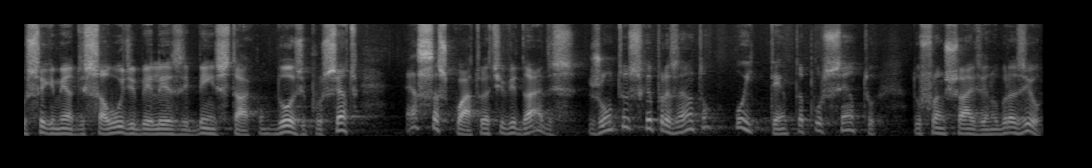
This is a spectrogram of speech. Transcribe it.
o segmento de saúde, beleza e bem-estar, com 12%. Essas quatro atividades juntas representam 80% do franchise no Brasil.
